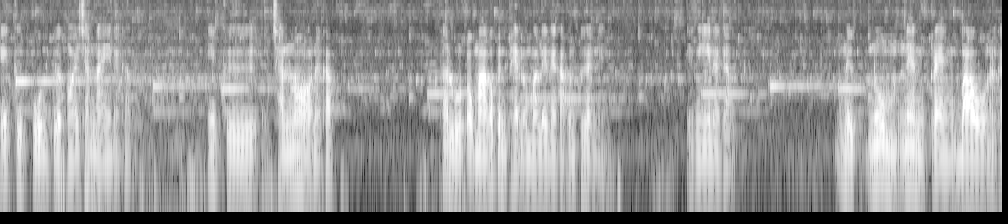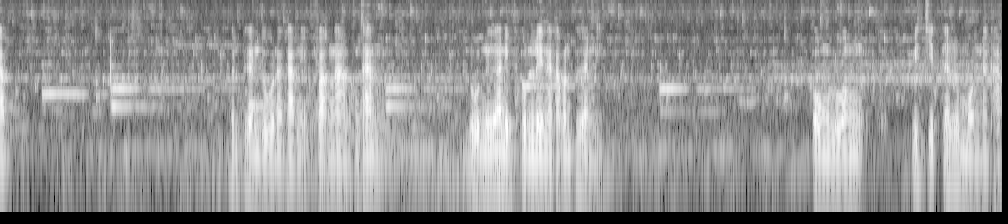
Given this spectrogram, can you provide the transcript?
นี่คือปูนเปลือกหอยชั้นในนะครับ นี่คือชั้นนอกนะครับ ถ้าหลุดออกมาก็เป็นแผ่นออกมาเลยนะครับเพื่อนๆนี่ย อย่างนี้นะครับ หนึบนุ่มแน่นแกร่งเบานะครับ เพื่อนๆดูนะครับนี่ความงามของท่าน ดูเนื้อนี่พุนเลยนะครับเพื่อนๆนี่องค์หลวงวิจิตรนฤมลนะครับ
